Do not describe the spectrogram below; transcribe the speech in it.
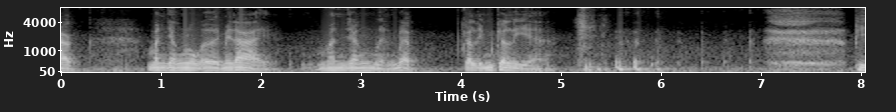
รักมันยังลงเอยไม่ได้ มันยังเหมือนแบบกระลิมกระเหลียผี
